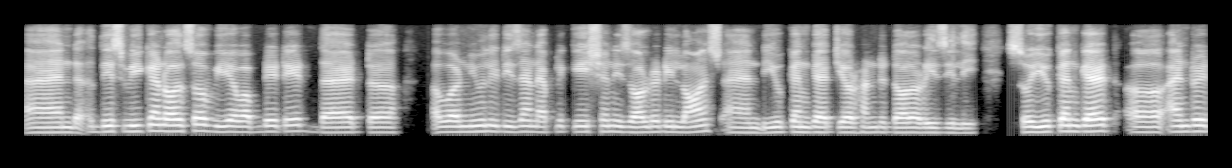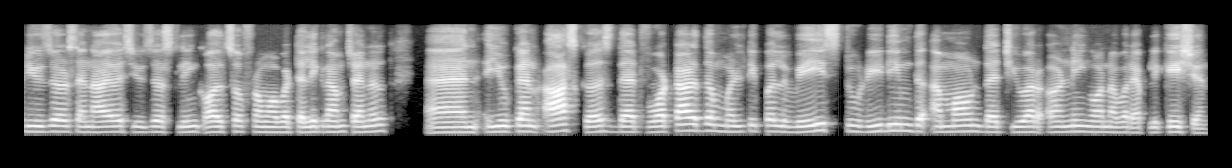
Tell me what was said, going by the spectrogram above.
and this weekend also we have updated that uh, our newly designed application is already launched and you can get your hundred dollar easily. So you can get uh, android users and ios users link also from our telegram channel. And you can ask us that what are the multiple ways to redeem the amount that you are earning on our application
